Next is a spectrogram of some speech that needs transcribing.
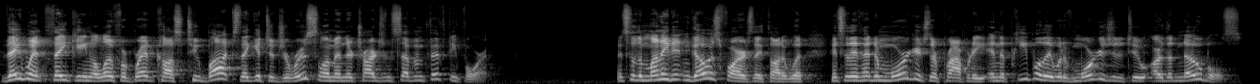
they went thinking a loaf of bread costs two bucks. They get to Jerusalem and they're charging 750 for it. And so the money didn't go as far as they thought it would. And so they've had to mortgage their property. And the people they would have mortgaged it to are the nobles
